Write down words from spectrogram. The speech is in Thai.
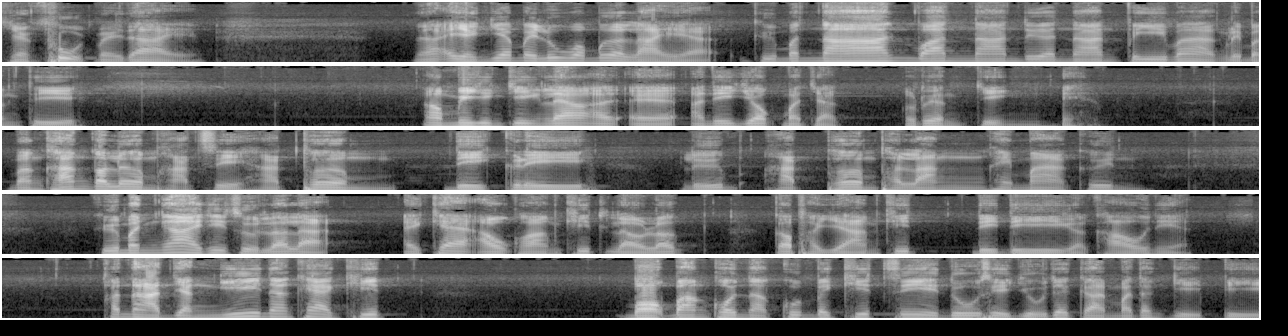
ยังพูดไม่ได้ นะไอ้อย่างเงี้ยไม่รู้ว่าเมื่อไหร่อะ คือมันนานวันนานเดือนนานปีมากเลยบางทีเอามีจริง ๆ แล้วอันนี้ยกมาจากเรื่องจริง บางครั้งก็เริ่มหัดสิหัดเพิ่มดีกรี หรือหัดเพิ่มพลังให้มากขึ้น คือมันง่ายที่สุดแล้วล่ะไอ้แค่เอาความคิดเราแล้วก็พยายามคิดดีๆ กับเขาเนี่ย ขนาดอย่างนี้นะแค่คิด บอกบางคนอะคุณไปคิดสิดูสิอยู่ด้วยกันมาตั้งกี่ปี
